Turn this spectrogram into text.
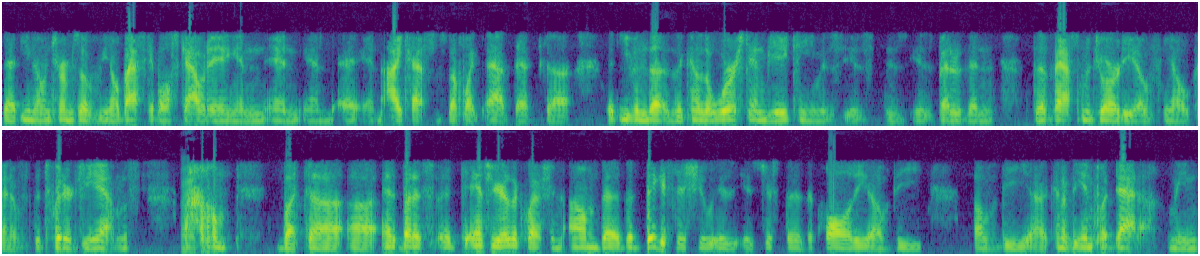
that you know in terms of you know basketball scouting and and and and eye tests and stuff like that that uh, that even the the kind of the worst NBA team is is is is better than the vast majority of you know kind of the Twitter GMs. Um, but uh, uh, and, but as, uh, to answer your other question, um, the the biggest issue is is just the the quality of the of the uh, kind of the input data. I mean,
